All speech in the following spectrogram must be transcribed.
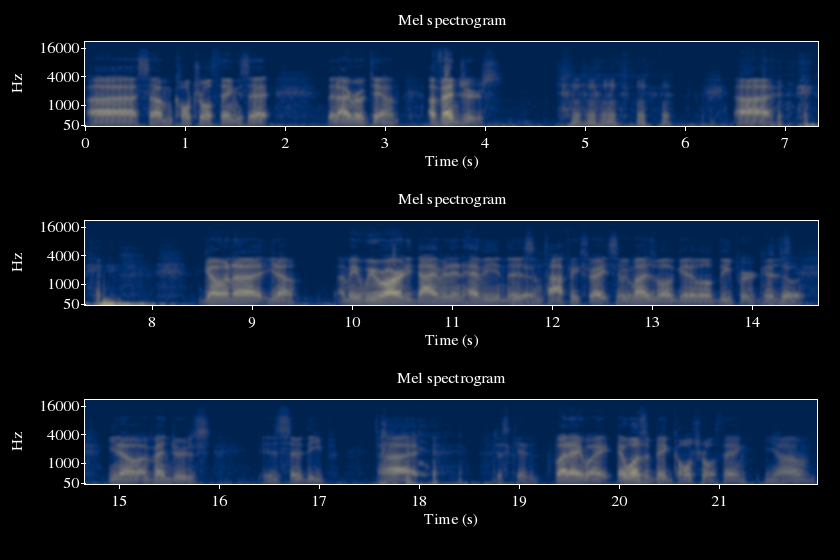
uh, some cultural things that that I wrote down Avengers uh, going uh you know I mean we were already diving in heavy into Yeah. some topics right so we might yeah. as well get a little deeper because you know Avengers is so deep uh, just kidding but anyway it was a big cultural thing Yeah. um,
